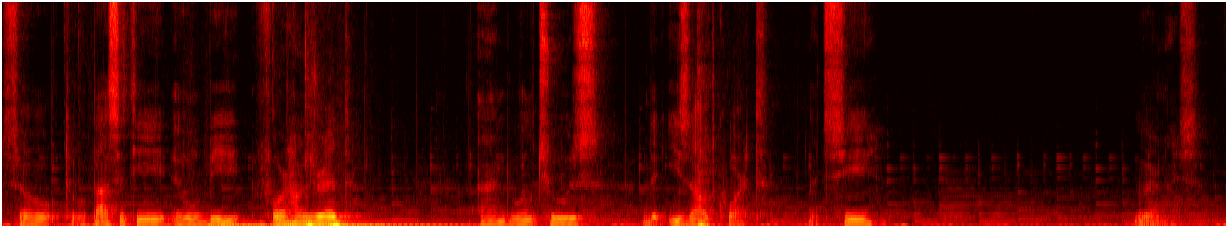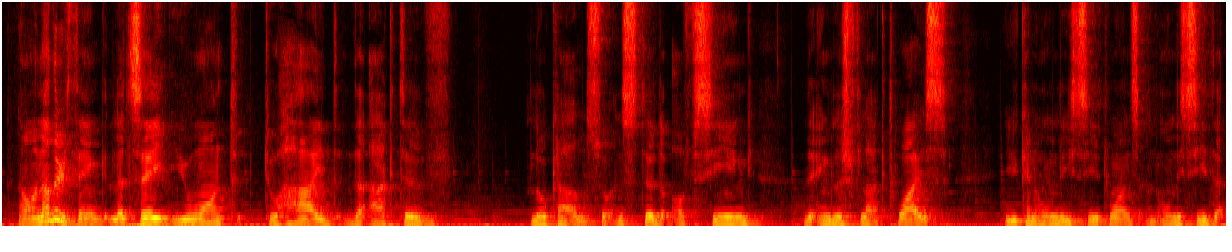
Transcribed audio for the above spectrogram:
So to opacity it will be 400 and we'll choose the ease out quart. Let's see very nice now another thing, let's say you want to hide the active locale. So instead of seeing the English flag twice, you can only see it once and only see the,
